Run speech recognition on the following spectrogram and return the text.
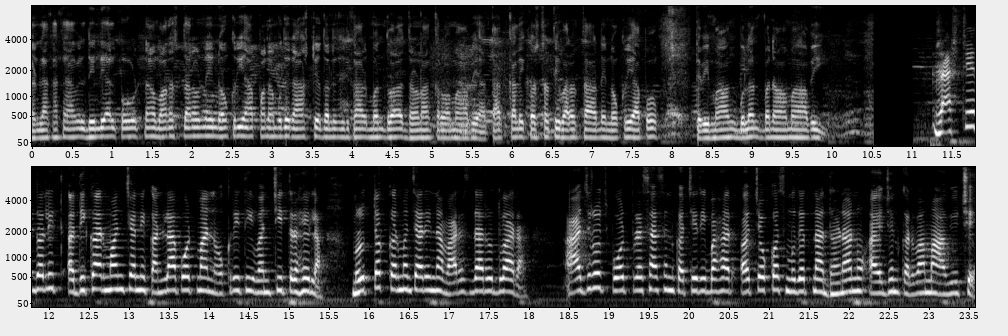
કંડલા ખાતે આવેલ દીનદયાલ પોર્ટના વારસદારોને નોકરી આપવાના મુદ્દે રાષ્ટ્રીય દલિત અધિકાર મંચ દ્વારા ધરણા કરવામાં આવ્યા. તાત્કાલિક અસરથી વારસદારને નોકરી આપો તેવી માંગ બુલંદ બનાવવામાં આવી. રાષ્ટ્રીય દલિત અધિકાર મંચ અને કંડલા પોર્ટમાં નોકરીથી વંચિત રહેલા મૃતક કર્મચારીના વારસદારો દ્વારા આજરોજ પોર્ટ પ્રશાસન કચેરી બહાર અચોક્કસ મુદતના ધરણાનું આયોજન કરવામાં આવ્યું છે.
